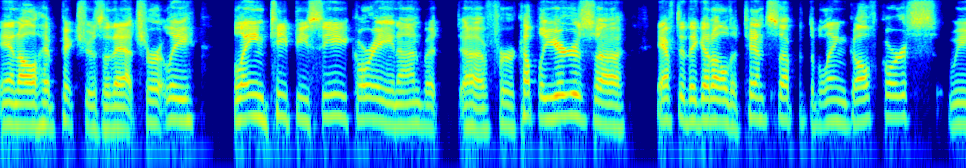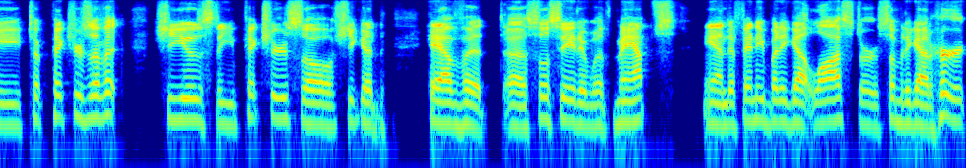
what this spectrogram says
and I'll have pictures of that shortly. Blaine TPC, Corey ain't on, but uh, for a couple years uh, after they got all the tents up at the Blaine Golf Course, we took pictures of it. She used the pictures so she could have it uh, associated with maps. And if anybody got lost or somebody got hurt,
